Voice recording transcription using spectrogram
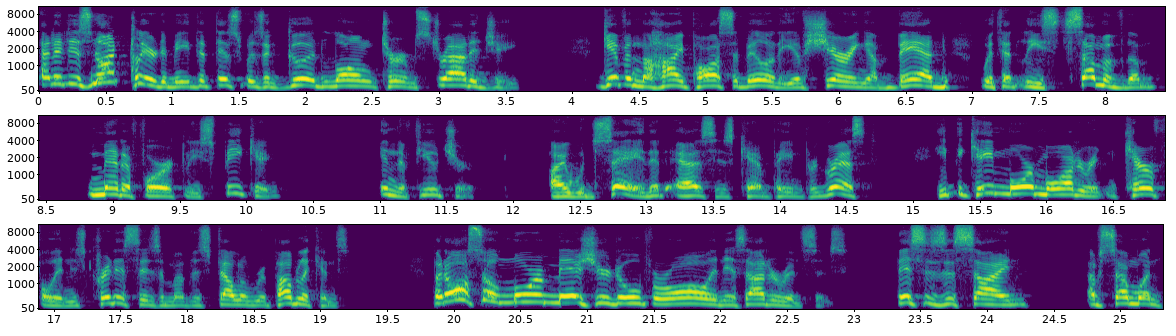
And it is not clear to me that this was a good long-term strategy, given the high possibility of sharing a bed with at least some of them, metaphorically speaking, in the future. I would say that as his campaign progressed, he became more moderate and careful in his criticism of his fellow Republicans, but also more measured overall in his utterances. This is a sign of someone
